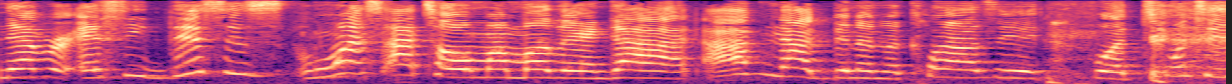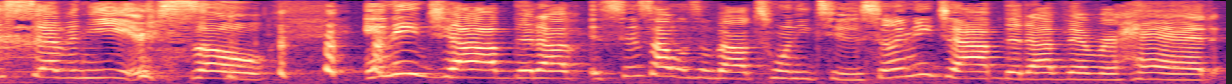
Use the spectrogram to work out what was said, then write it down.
never, and see, this is once I told my mother and God, I've not been in a closet for 27 years. So, any job that I've, since I was about 22, so any job that I've ever had,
